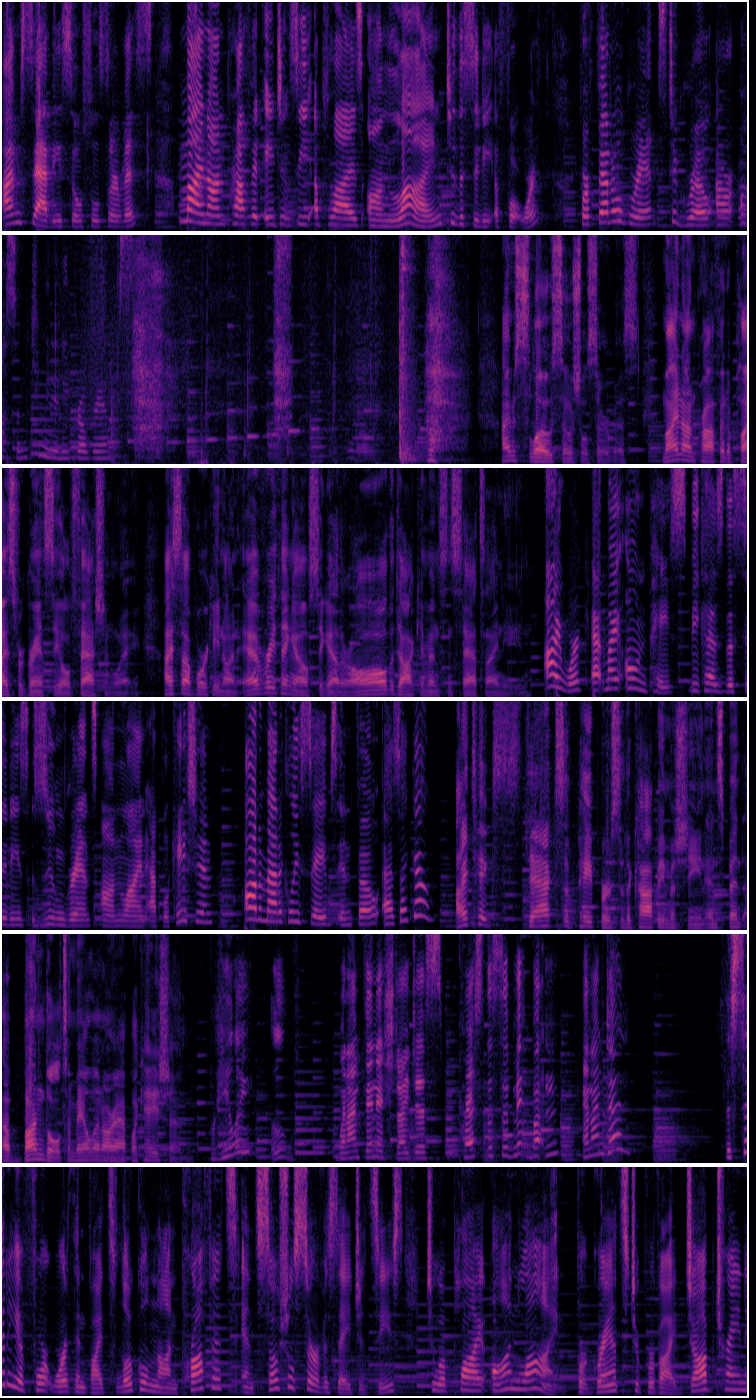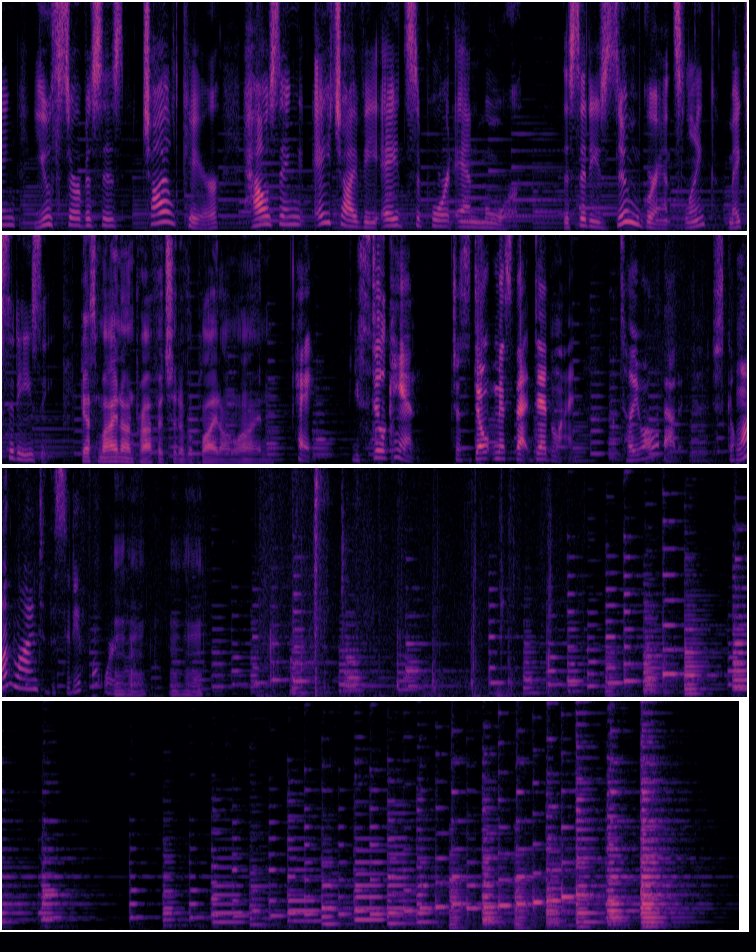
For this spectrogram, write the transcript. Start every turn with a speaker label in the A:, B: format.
A: I'm Savvy Social Service. My nonprofit agency applies online to the City of Fort Worth for federal grants to grow our awesome community programs.
B: I'm Slow Social Service. My nonprofit applies for grants the old-fashioned way. I stop working on everything else to gather all the documents and stats I need.
A: I work at my own pace because the city's Zoom Grants online application automatically saves info as I go.
B: I take stacks of papers to the copy machine and spend a bundle to mail in our application.
A: Really? Ooh. When I'm finished, I just press the submit button and I'm done.
C: The City of Fort Worth invites local nonprofits and social service agencies to apply online for grants to provide job training, youth services, child care, housing, HIV AIDS support, and more. The city's Zoom Grants link makes it easy.
B: Guess my nonprofit should have applied online.
A: Hey, you still can. Just don't miss that deadline. I'll tell you all about it. Just go online to the City of Fort Worth.
B: Mm-hmm, mm-hmm.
